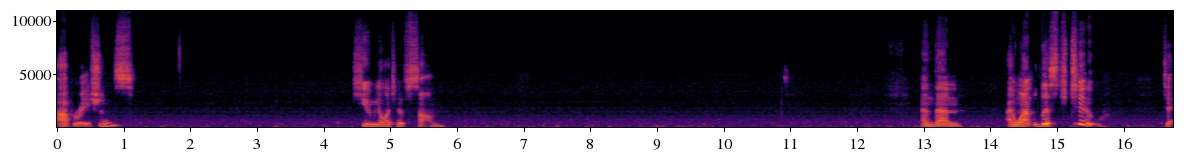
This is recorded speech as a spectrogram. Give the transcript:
Operations. cumulative sum. And then I want list 2. To,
